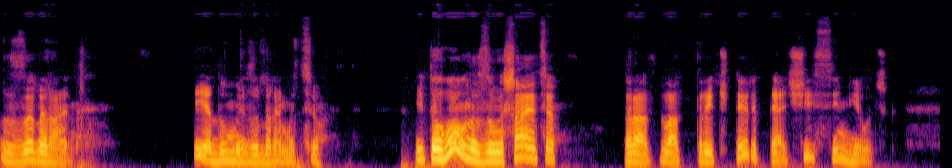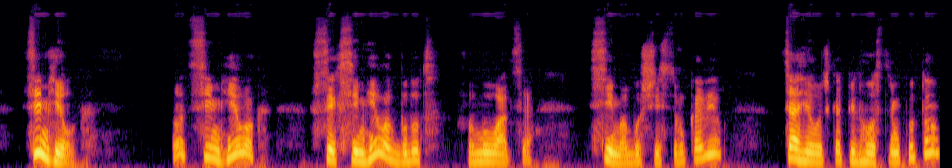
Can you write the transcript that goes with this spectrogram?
забираємо. І я думаю, заберемо цю. І того у нас залишається раз, два, три, чотири, п'ять, шість, сім гілочок. Сім гілок. От сім гілок. З цих сім гілок будуть формуватися сім або шість рукавів. Ця гілочка під гострим кутом.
